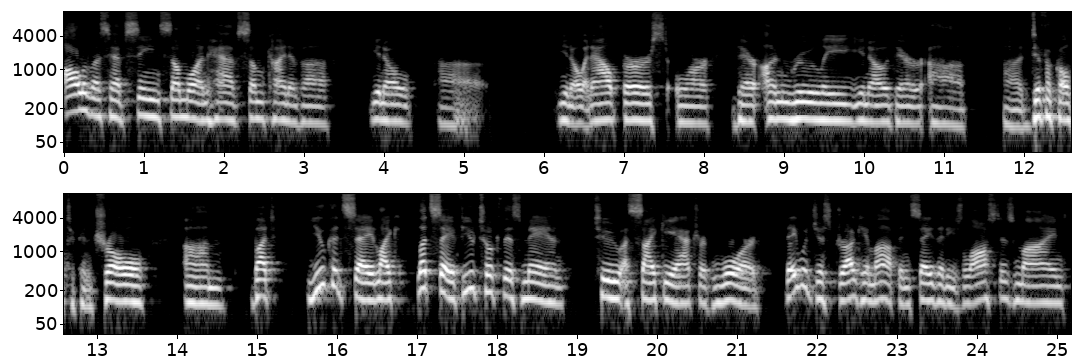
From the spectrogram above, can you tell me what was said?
all of us have seen someone have some kind of a, you know, uh, you know, an outburst or they're unruly, you know, they're uh, uh, difficult to control. Um, but you could say, like, let's say if you took this man to a psychiatric ward they would just drug him up and say that he's lost his mind,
